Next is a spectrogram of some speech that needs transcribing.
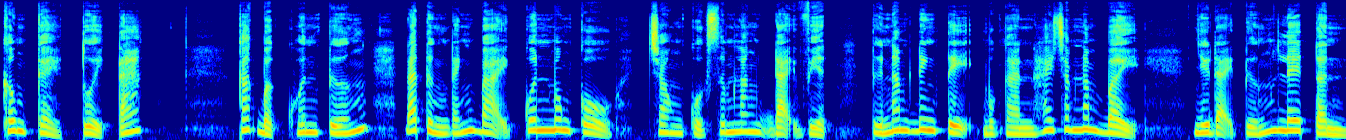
không kể tuổi tác. Các bậc quân tướng đã từng đánh bại quân Mông Cổ trong cuộc xâm lăng Đại Việt từ năm Đinh Tị 1257 như Đại tướng Lê Tần,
